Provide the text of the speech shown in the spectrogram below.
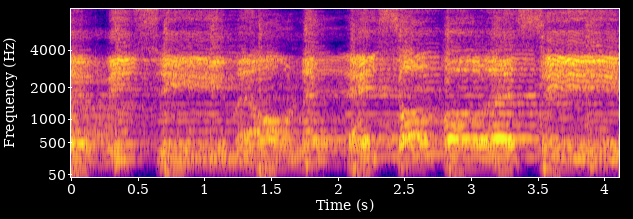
le Simeone e il sol con le Simeone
